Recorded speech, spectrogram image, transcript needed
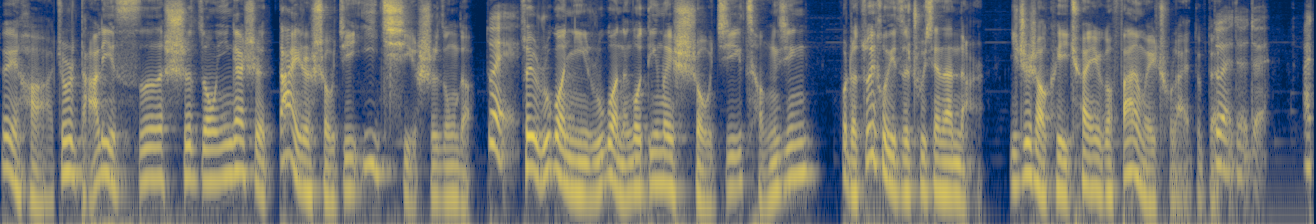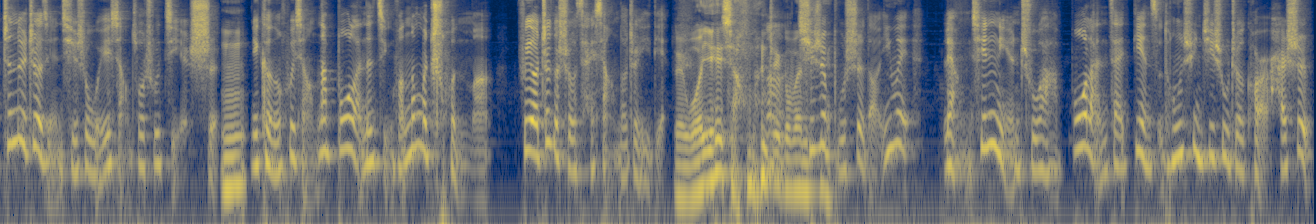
对哈，就是达利斯失踪应该是带着手机一起失踪的。对，所以，如果你如果能够定位手机曾经或者最后一次出现在哪儿，你至少可以圈一个范围出来，对不对？，对对对。哎，针对这点，其实我也想做出解释。嗯，你可能会想，那波兰的警方那么蠢吗？非要这个时候才想到这一点？对我也想问这个问题。嗯。其实不是的，因为两千年初啊，波兰在电子通讯技术这块儿还是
